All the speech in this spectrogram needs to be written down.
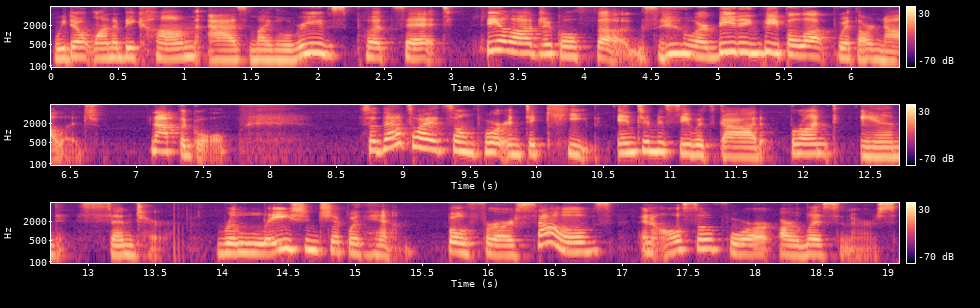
We don't want to become, as Michael Reeves puts it, theological thugs who are beating people up with our knowledge. Not the goal. So that's why it's so important to keep intimacy with God front and center, relationship with Him, both for ourselves and also for our listeners.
